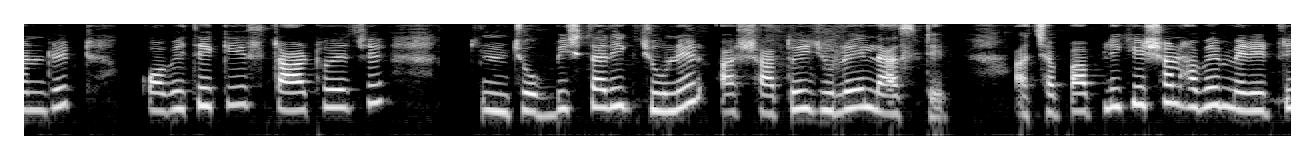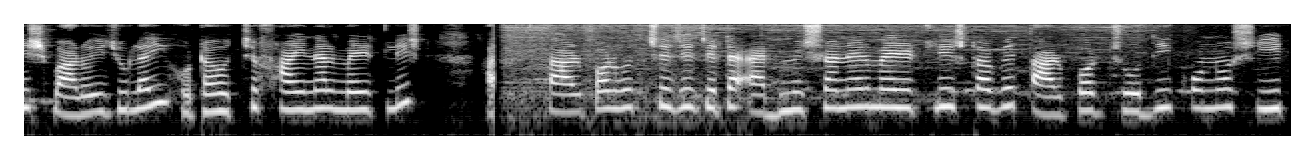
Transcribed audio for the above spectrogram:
হান্ড্রেড কবে থেকে স্টার্ট হয়েছে? চব্বিশ তারিখ জুনের আর সাতই জুলাই লাস্ট ডেট আচ্ছা পাবলিকেশন হবে মেরিট লিস্ট বারোই জুলাই, ওটা হচ্ছে ফাইনাল মেরিট লিস্ট আর তারপর হচ্ছে যে যেটা অ্যাডমিশনের মেরিট লিস্ট হবে, তারপর যদি কোনো সিট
